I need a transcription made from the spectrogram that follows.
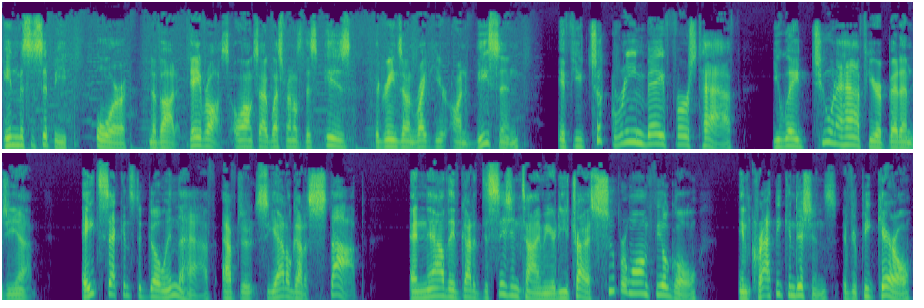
in Mississippi or Nevada. Dave Ross alongside Wes Reynolds. This is the Green Zone right here on VSIN. If you took Green Bay first half, you laid two and a half here at BetMGM. Eight seconds to go in the half after Seattle got a stop, and now they've got a decision time here. Do you try a super long field goal in crappy conditions if you're Pete Carroll,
